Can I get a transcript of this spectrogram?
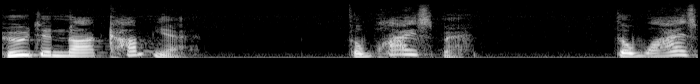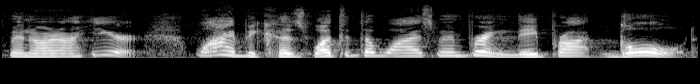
Who did not come yet? The wise men. The wise men are not here. Why? Because what did the wise men bring? They brought gold.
